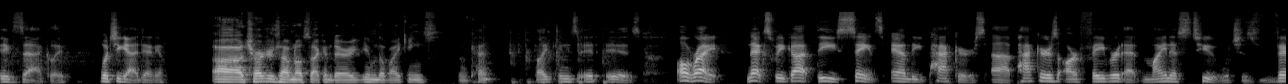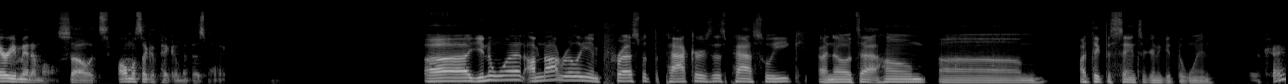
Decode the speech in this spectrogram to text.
Exactly. What you got, Daniel? Uh, Chargers have no secondary. Give them the Vikings. Okay. Vikings it is. All right. Next, we got the Saints and the Packers. Uh, Packers are favored at minus two, which is very minimal. So it's almost like a pick 'em at this point. Uh, you know what? I'm not really impressed with the Packers this past week. I know it's at home. Um, I think the Saints are going to get the win. Okay.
